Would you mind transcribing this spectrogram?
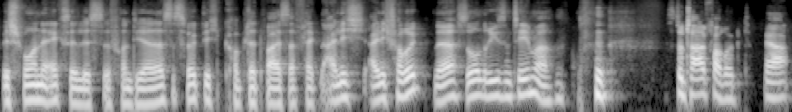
beschworene Excel-Liste von dir. Das ist wirklich ein komplett weißer Fleck. Eigentlich, eigentlich verrückt, ne? So ein Riesenthema. ist total verrückt, ja.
